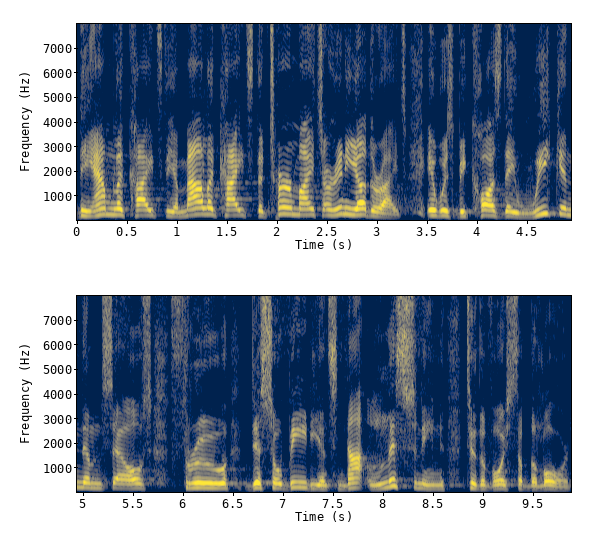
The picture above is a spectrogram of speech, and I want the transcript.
the Amalekites, the Amalekites, the termites, or any otherites. It was because they weakened themselves through disobedience, not listening to the voice of the Lord.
